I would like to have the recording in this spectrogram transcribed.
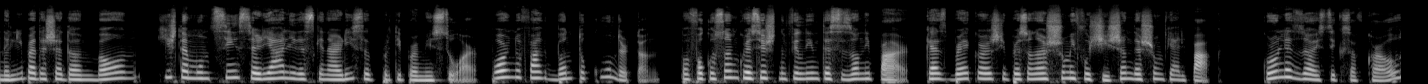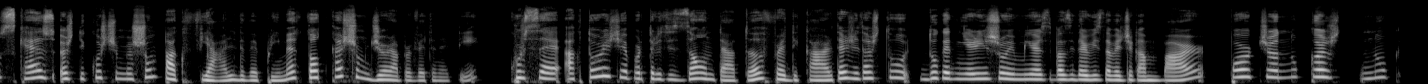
në librat e Shadow and Bone kishte mundësinë seriali dhe skenaristët për t'i përmirësuar, por në fakt bënë të kundërtën. Po fokusohem kryesisht në fillim te sezoni i parë. Kaz Brekker është një personazh shumë i fuqishëm dhe shumë fjalëpak. Kur unë lexoj Six of Crows, Kaz është dikush që me shumë pak fjalë dhe veprime thotë kaq shumë gjëra për veten e tij, kurse aktori që e portretizonte atë, Freddy Carter, gjithashtu duket njeri shumë i mirë sipas intervistave që kam parë, por që nuk është nuk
